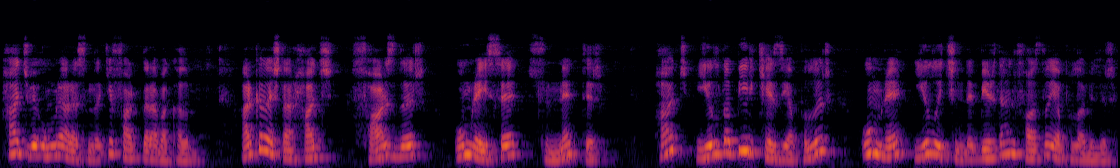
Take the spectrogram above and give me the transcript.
hac ve umre arasındaki farklara bakalım. Arkadaşlar hac farzdır, umre ise sünnettir. Hac yılda bir kez yapılır, umre yıl içinde birden fazla yapılabilir.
